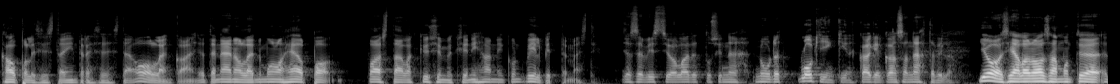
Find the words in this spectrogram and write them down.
kaupallisista intresseistä ollenkaan, joten näin ollen niin mulla on helppo vastailla kysymyksiin ihan niin kuin vilpittömästi. Ja se vissi on laitettu sinne Nuudet-blogiinkin kaiken kansan nähtävillä. Joo, siellä on osa mun työ,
